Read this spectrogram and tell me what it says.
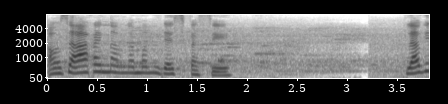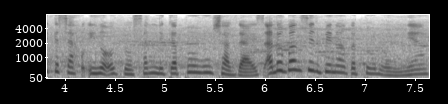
ang sa akin lang naman guys kasi, Lagi kasi ako inuutosan, nagkatulong siya guys. Ano bang silbi ng katulong niya?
